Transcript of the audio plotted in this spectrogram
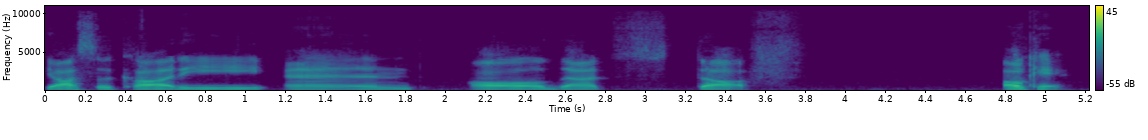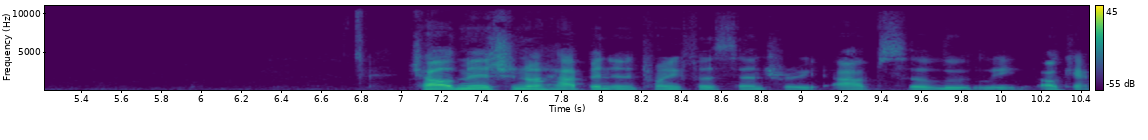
Yasir Qadhi and all that stuff. Okay, Child marriage should not happen in the 21st century. Absolutely. Okay.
